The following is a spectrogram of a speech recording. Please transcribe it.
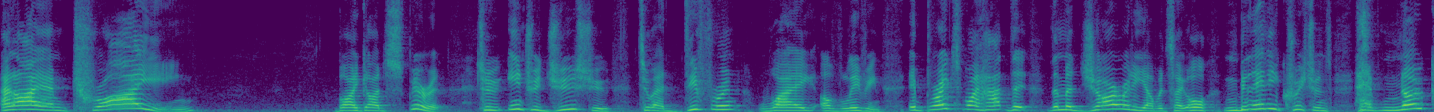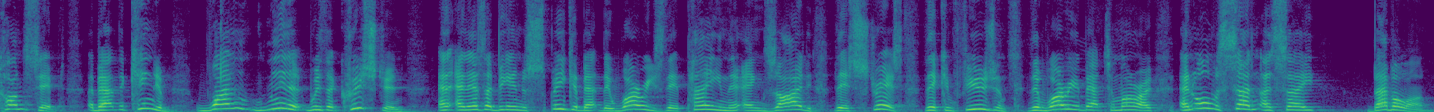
And I am trying by God's Spirit to introduce you to a different way of living. It breaks my heart that the majority, I would say, or many Christians have no concept about the kingdom. One minute with a Christian, And, and as they began to speak about their worries, their pain, their anxiety, their stress, their confusion, their worry about tomorrow, and all of a sudden I say, Babylon,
